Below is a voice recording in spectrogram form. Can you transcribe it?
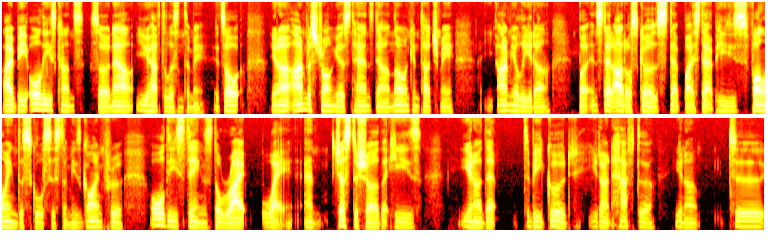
I beat all these cunts, so now you have to listen to me. It's all, you know, I'm the strongest, hands down. No one can touch me. I'm your leader. But instead, Anos goes step by step. He's following the school system. He's going through all these things the right way, and just to show that he's, you know, that to be good, you don't have to, you know, to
